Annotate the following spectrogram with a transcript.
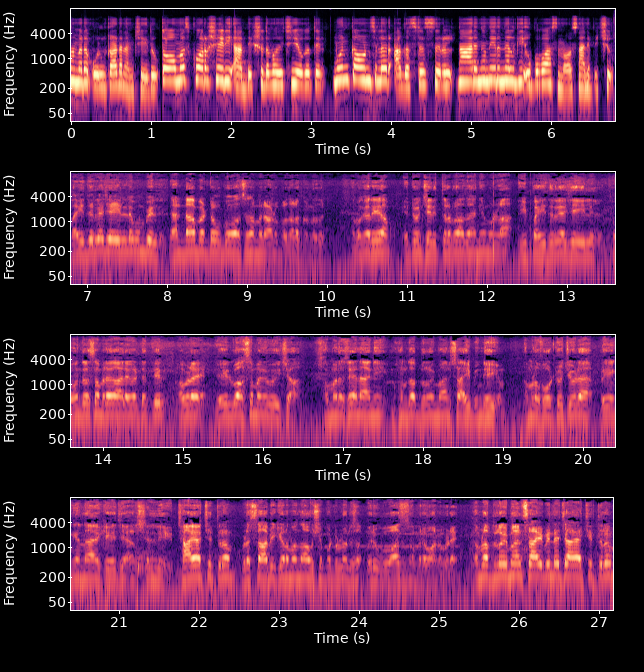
സമരം ഉദ്ഘാടനം ചെയ്തു. തോമസ് കൊറശ്ശേരി അധ്യക്ഷത വഹിച്ച യോഗത്തിൽ മുൻ കൌൺസിലർ അഗസ്റ്റസ് സിറിൽ നാരങ്ങനീര് നൽകി ഉപവാസം അവസാനിപ്പിച്ചു. ജയിലിന്റെ മുമ്പിൽ രണ്ടാം വട്ട ഉപവാസ സമരമാണ് ഇപ്പോൾ നടക്കുന്നത്. നമുക്കറിയാം ഏറ്റവും ചരിത്ര പ്രാധാന്യമുള്ള ഈ പൈതൃക ജയിലിൽ സ്വാതന്ത്ര്യ സമര കാലഘട്ടത്തിൽ അവിടെ ജയിൽവാസം അനുഭവിച്ച സമരസേനാനി മുഹമ്മദ് അബ്ദുൾ റഹ്മാൻ സാഹിബിന്റെയും നമ്മുടെ ഫോട്ടോച്ചിയുടെ പ്രിയങ്കനായ കെ ജെ ഹർഷലിന്റെയും ഛായാചിത്രം ഇവിടെ സ്ഥാപിക്കണമെന്ന് ആവശ്യപ്പെട്ടുള്ള ഒരു ഉപവാസ സമരമാണ് ഇവിടെ. നമ്മൾ അബ്ദുൾ റഹ്മാൻ സാഹിബിന്റെ ഛായാചിത്രം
